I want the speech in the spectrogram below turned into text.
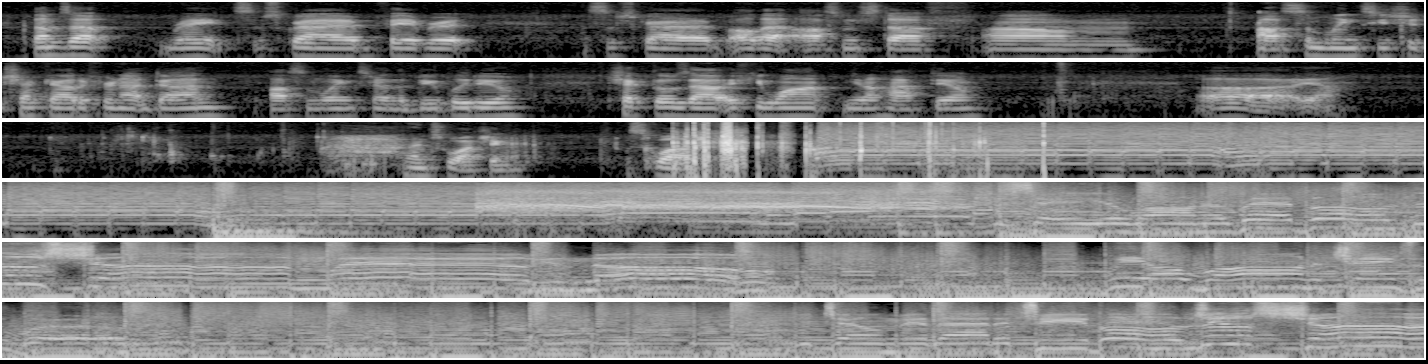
Thumbs up, rate, subscribe, favorite, subscribe, all that awesome stuff. Um, awesome links you should check out if you're not done. Awesome links are in the doobly-doo. Check those out if you want. You don't have to. Uh, yeah. Change for watching. You tell me that it's evolution.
